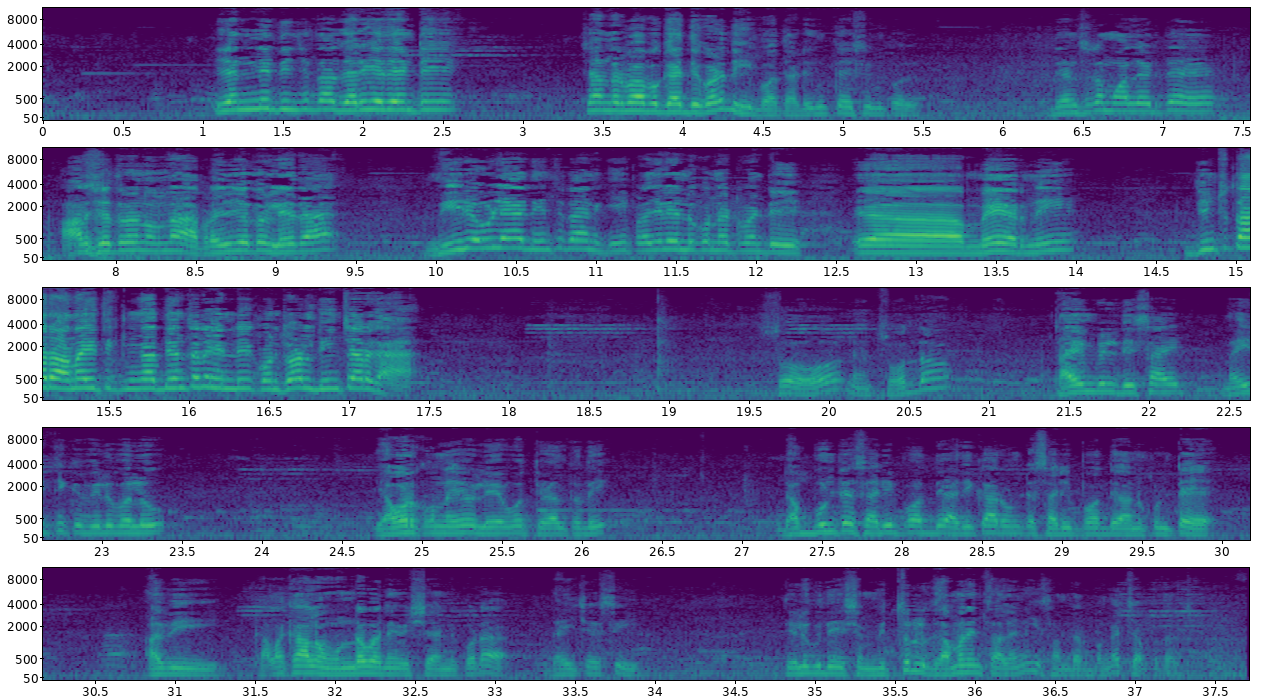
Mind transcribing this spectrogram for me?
ఇవన్నీ దించిన తర్వాత జరిగేదేంటి? చంద్రబాబు గద్ది కూడా దిగిపోతాడు. ఇంతే సింపుల్. దించడం మొదలెడితే ఆరు చేతిలోనే ఉందా? ప్రజల చేతిలో లేదా? మీరెవులే దించడానికి? ప్రజలు ఎన్నుకున్నటువంటి మేయర్ని దించుతారు అనైతికంగా? దించనండి కొన్ని చోట్ల దించారుగా. సో నేను చూద్దాం. టైం విల్ డిసైడ్ నైతిక విలువలు ఎవరికి ఉన్నాయో లేవో తేలుతుంది. డబ్బుంటే సరిపోద్ది అధికారం ఉంటే సరిపోద్ది అనుకుంటే అవి కలకాలం ఉండవనే విషయాన్ని కూడా దయచేసి తెలుగుదేశం మిత్రులు గమనించాలని ఈ సందర్భంగా చెప్పదలుచుకున్నాను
